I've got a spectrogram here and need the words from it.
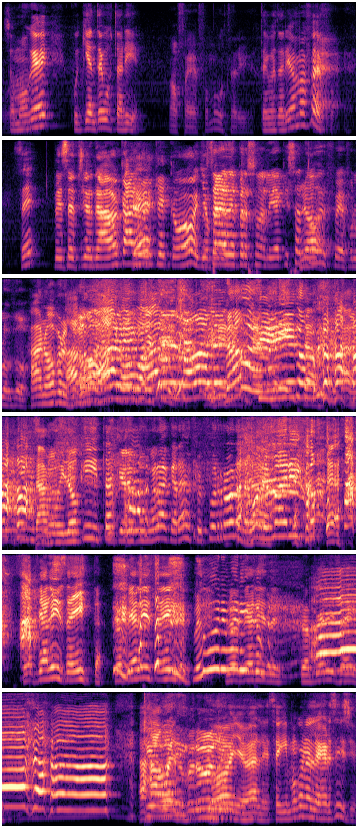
Somos gay, ¿cu- ¿quién te gustaría? No, Fefo me gustaría. ¿Te gustaría más Fefo? Eh. ¿Sí? Decepcionado, Carlos, ¿Eh? ¿qué coño? O sea, pero- de personalidad quizás No. tú y Fefo, los dos. Ah, no, pero Ah, tú no, no vale, vale, vale. No, marico. Está, está muy loquita. Y que le pongo la cara de Fefo Rora, la vale, marico. Propia liceísta. Propia liceísta. Me Propia marico. Propia liceísta. Ajá, bueno, pero... Coño, vale. Seguimos con el ejercicio.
